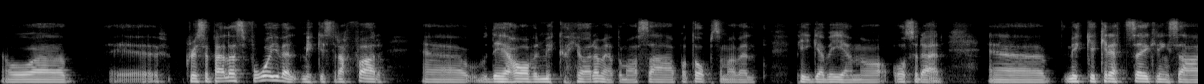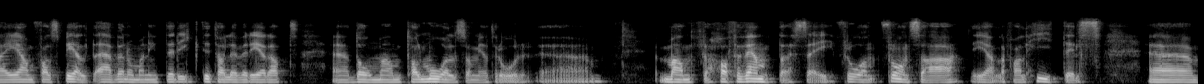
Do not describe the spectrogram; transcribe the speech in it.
Och eh, Crystal Palace får ju väldigt mycket straffar. Eh, det har väl mycket att göra med att de har Saha på topp som har väldigt pigga ben och, och sådär. Eh, mycket kretsar ju kring Saha i anfallsspelet även om man inte riktigt har levererat eh, de antal mål som jag tror eh, man har förväntat sig från, från Zaha i alla fall hittills. Uh,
